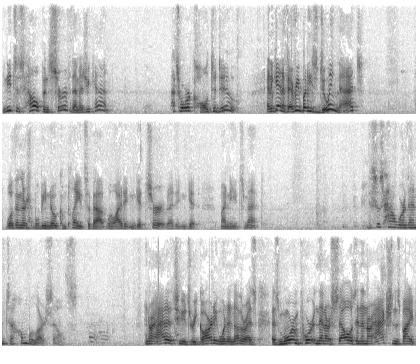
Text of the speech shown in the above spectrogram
you need to help and serve them as you can. That's what we're called to do. And again, if everybody's doing that, well, then there will be no complaints about, well, I didn't get served, I didn't get my needs met. This is how we're then to humble ourselves. And our attitudes regarding one another as, as more important than ourselves, and in our actions by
